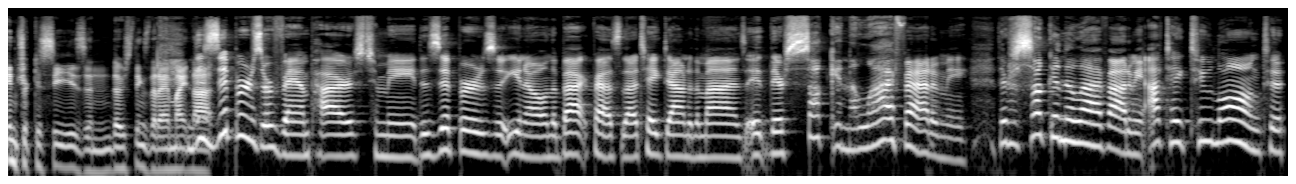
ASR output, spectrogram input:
intricacies and there's things that I might not. The zippers are vampires to me. The zippers, you know, and the backpacks that I take down to the mines, it, they're sucking the life out of me. They're sucking the life out of me. I take too long to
